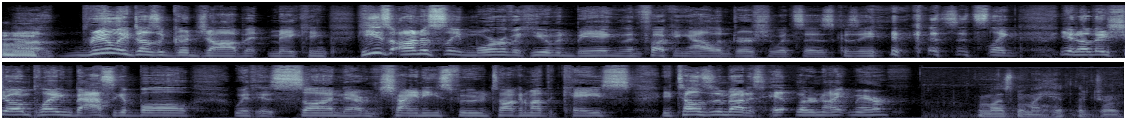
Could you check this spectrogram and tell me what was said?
Uh, really does a good job at making. He's honestly more of a human being than fucking Alan Dershowitz is, because he, because it's like you know they show him playing basketball with his son, they're having Chinese food, talking about the case. He tells him about his Hitler nightmare. Reminds me of my Hitler dream.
